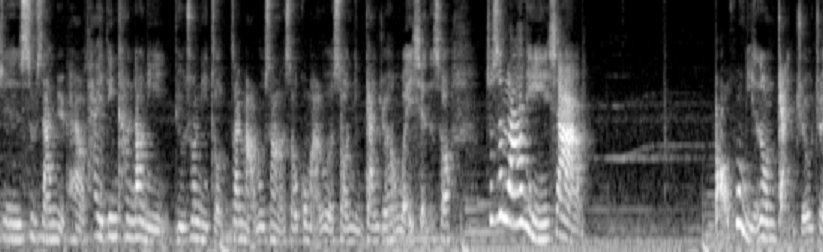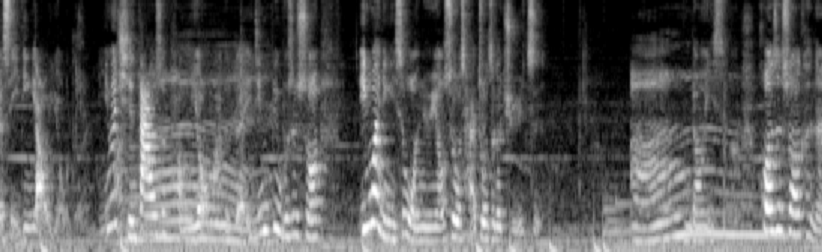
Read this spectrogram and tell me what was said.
就是是不是他女朋友，他一定看到你，比如说你走在马路上的时候，过马路的时候，你感觉很危险的时候，就是拉你一下，保护你的那种感觉，我觉得是一定要有的，因为其实大家都是朋友嘛，对不对？已经并不是说因为你是我女友，所以我才做这个举止啊，你懂我意思吗？或者是说可能。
